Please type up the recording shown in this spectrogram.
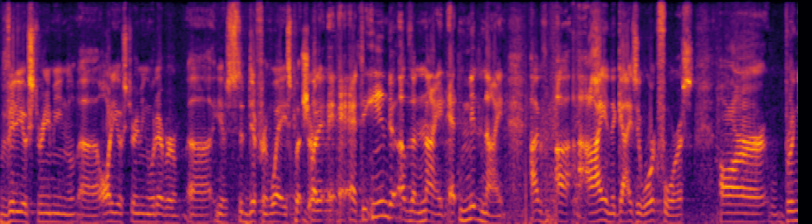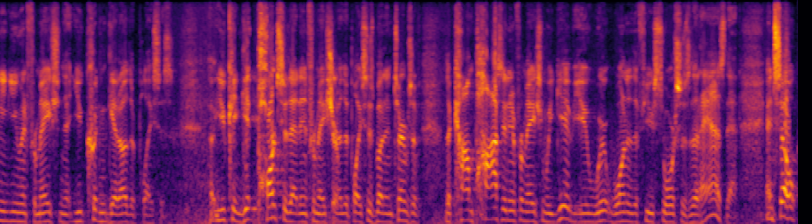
video streaming, uh, audio streaming, whatever, uh, you know, different ways. But Sure. but at the end of the night, at midnight, I've, uh, I and the guys who work for us are bringing you information that you couldn't get other places. Uh, you can get parts of that information Sure. other places, but in terms of the composite information we give you, we're one of the few sources that has that. And so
